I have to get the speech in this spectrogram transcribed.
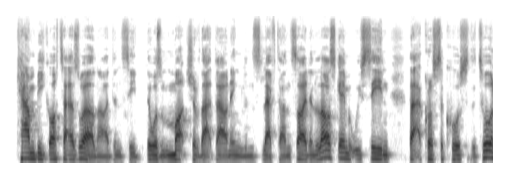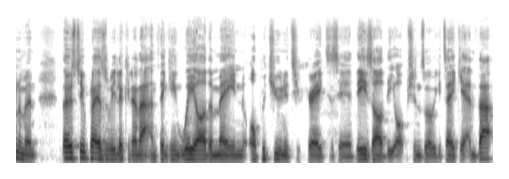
can be got at as well. Now, I didn't see there wasn't much of that down England's left hand side in the last game, but we've seen that across the course of the tournament. Those two players will be looking at that and thinking, we are the main opportunity creators here. These are the options where we can take it, and that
